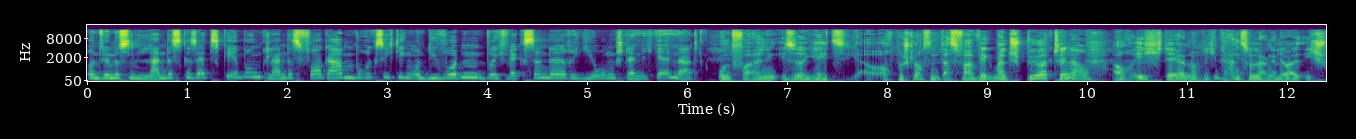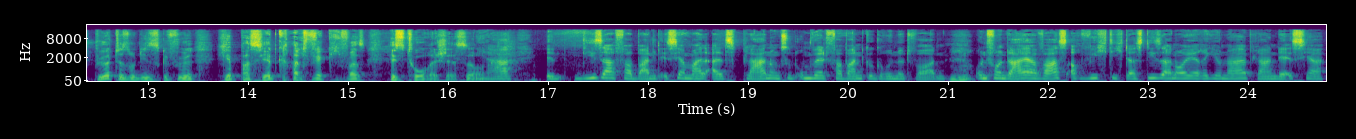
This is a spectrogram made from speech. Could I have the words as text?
und wir müssen Landesgesetzgebung, Landesvorgaben berücksichtigen und die wurden durch wechselnde Regierungen ständig geändert. Und vor allen Dingen ist er jetzt auch beschlossen. Das war wirklich, man spürte, genau. auch ich, der ja noch nicht ganz so lange dabei ist, ich spürte so dieses Gefühl, hier passiert gerade wirklich was Historisches. So. Ja, dieser Verband ist ja mal als Planungs- und Umweltverband gegründet worden. Mhm. Und von daher war es auch wichtig, dass dieser neue Regionalplan, der ist ja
